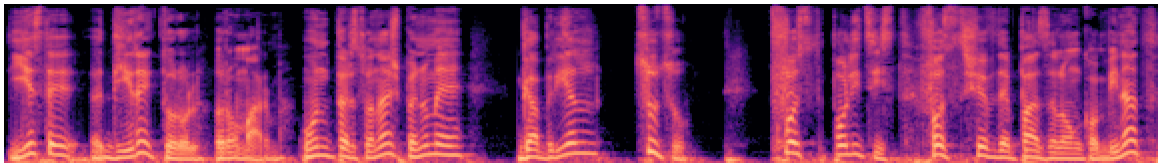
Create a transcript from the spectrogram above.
este directorul Romarm, un personaj pe nume Gabriel Țuțu. Fost polițist, fost șef de pază la un combinat,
